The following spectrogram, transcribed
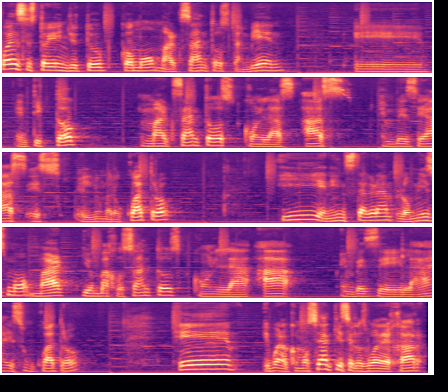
Pues estoy en YouTube como Mark Santos también. Eh, en TikTok, Mark Santos con las As en vez de As es el número 4. Y en Instagram lo mismo, Mark-Santos con la A en vez de la A es un 4. Eh, y bueno, como sea, aquí se los voy a dejar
